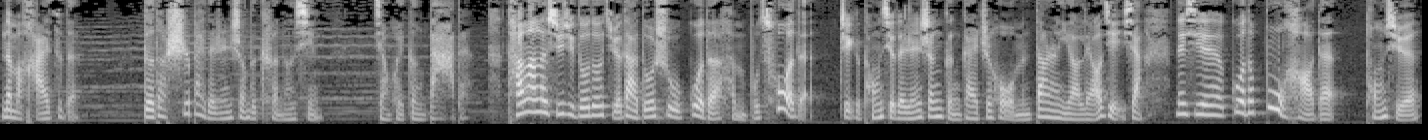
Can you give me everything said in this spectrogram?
那么孩子的得到失败的人生的可能性将会更大的。谈完了许许多多绝大多数过得很不错的这个同学的人生梗概之后，我们当然也要了解一下那些过得不好的同学，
